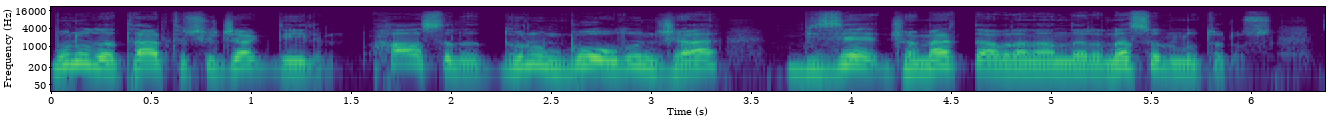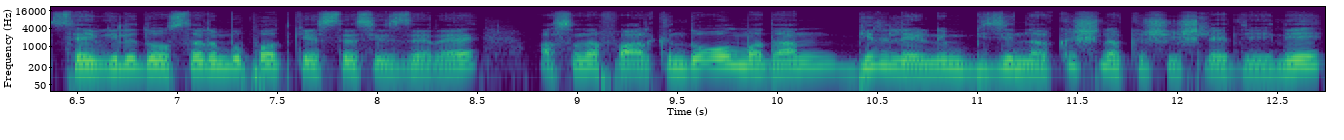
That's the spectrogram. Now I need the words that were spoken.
Bunu da tartışacak değilim. Hasılı durum bu olunca bize cömert davrananları nasıl unuturuz? Sevgili dostlarım bu podcast'te sizlere aslında farkında olmadan birilerinin bizi nakış nakış işlediğini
